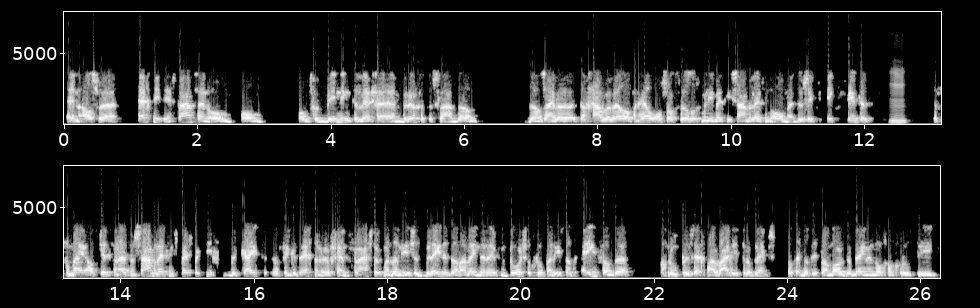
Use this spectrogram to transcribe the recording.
En als we echt niet in staat zijn om, om, om verbinding te leggen en bruggen te slaan, dan, dan, zijn we, dan gaan we wel op een heel onzorgvuldige manier met die samenleving om. En dus ik, ik vind het. Mm. Voor mij, als je het vanuit een samenlevingsperspectief bekijkt, dan vind ik het echt een urgent vraagstuk. Maar dan is het breder dan alleen de reformatorische groep. Maar is dat een van de groepen zeg maar, waar dit probleem speelt. En dat is dan bene nog een groep die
